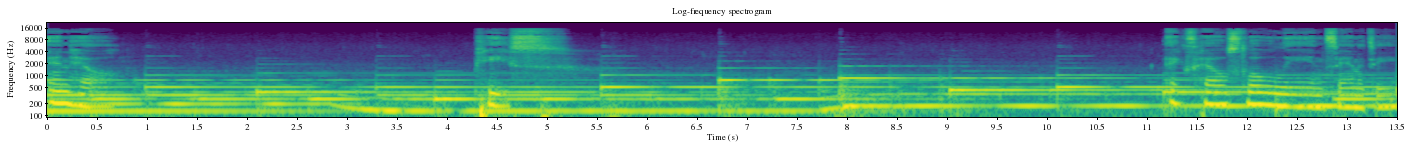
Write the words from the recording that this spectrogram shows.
Inhale. Peace. Exhale slowly, insanity.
